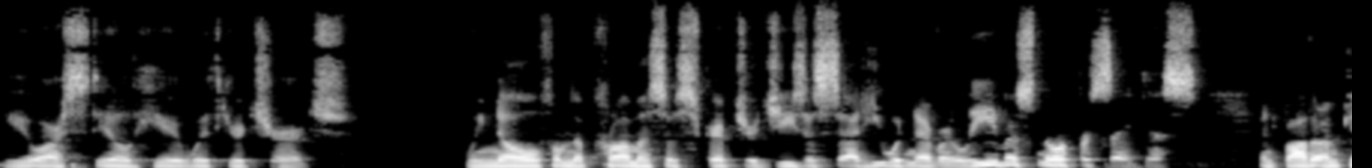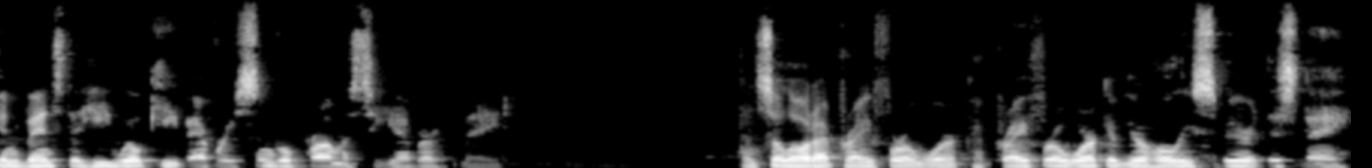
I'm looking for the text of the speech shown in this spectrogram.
you are still here with your church. We know from the promise of Scripture, Jesus said he would never leave us nor forsake us. And Father, I'm convinced that he will keep every single promise he ever made. And so, Lord, I pray for a work. I pray for a work of your Holy Spirit this day.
